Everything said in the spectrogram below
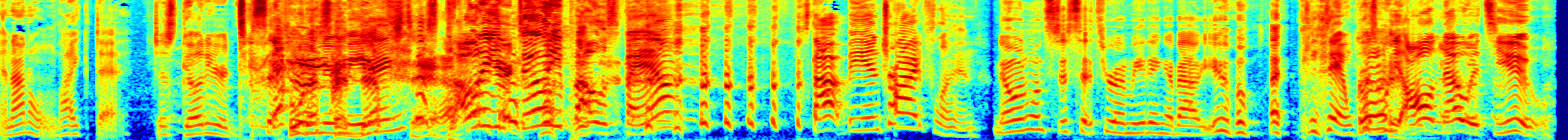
and I don't like that. Just go to your. To a new meeting. Go to your duty post, fam. Stop being trifling. No one wants to sit through a meeting about you. Like, Damn, because we all know it's you.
